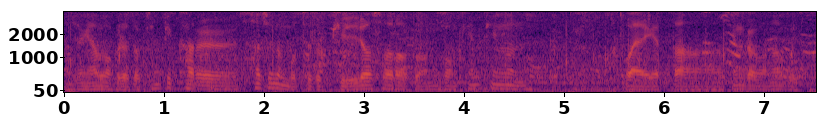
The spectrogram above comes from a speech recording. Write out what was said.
나중에 한번 그래도 캠핑카를 사지는 못해도 빌려서라도 한번 캠핑은 가봐야겠다 생각은 하고 있어.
